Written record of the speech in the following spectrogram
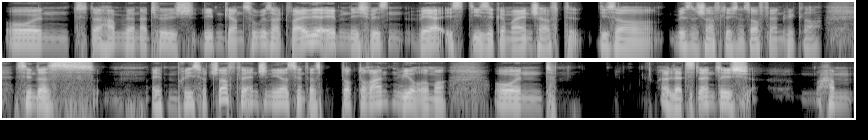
Und da haben wir natürlich lieben gern zugesagt, weil wir eben nicht wissen, wer ist diese Gemeinschaft dieser wissenschaftlichen Softwareentwickler. Sind das eben Research Software Engineers, sind das Doktoranden, wie auch immer. Und äh, letztendlich haben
